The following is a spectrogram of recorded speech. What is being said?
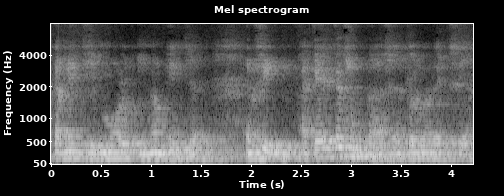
que mengin molt i no mengen. En fi, aquest és un cas, és l'anorèxia.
